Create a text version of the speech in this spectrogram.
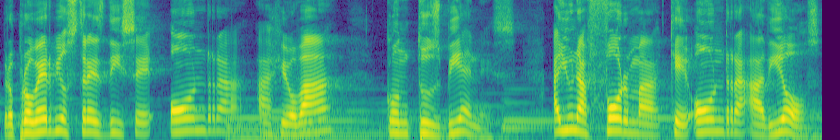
Pero Proverbios 3 dice, honra a Jehová con tus bienes. Hay una forma que honra a Dios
